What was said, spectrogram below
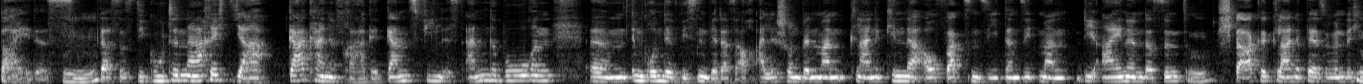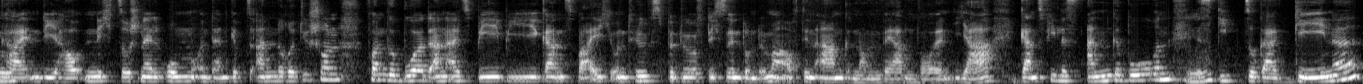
Beides. Mhm. Das ist die gute Nachricht. Ja, gar keine Frage. Ganz viel ist angeboren. Ähm, Im Grunde wissen wir das auch alle schon. Wenn man kleine Kinder aufwachsen sieht, dann sieht man die einen, das sind mhm. starke kleine Persönlichkeiten, mhm. die hauten nicht so schnell um. Und dann gibt es andere, die schon von Geburt an als Baby ganz weich und hilfsbedürftig sind und immer auf den Arm genommen werden wollen. Ja, ganz viel ist angeboren. Mhm. Es gibt sogar Gene,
